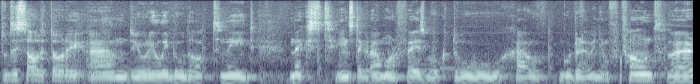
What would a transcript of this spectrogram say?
to this auditory and you really do not need next Instagram or Facebook to have good revenue. Found where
